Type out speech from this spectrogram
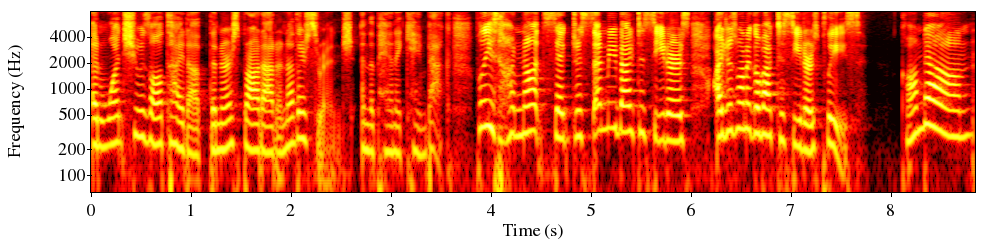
And once she was all tied up, the nurse brought out another syringe and the panic came back. Please, I'm not sick. Just send me back to Cedars. I just want to go back to Cedars, please. Calm down,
